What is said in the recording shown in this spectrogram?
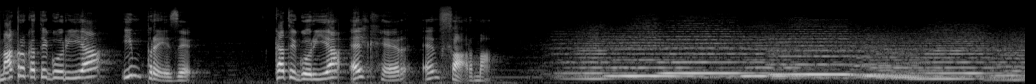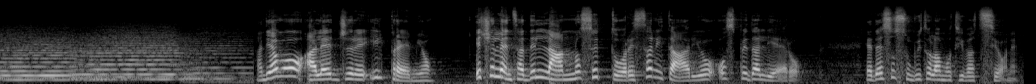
Macro categoria imprese, categoria healthcare and pharma. Andiamo a leggere il premio. Eccellenza dell'anno settore sanitario ospedaliero. E adesso subito la motivazione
